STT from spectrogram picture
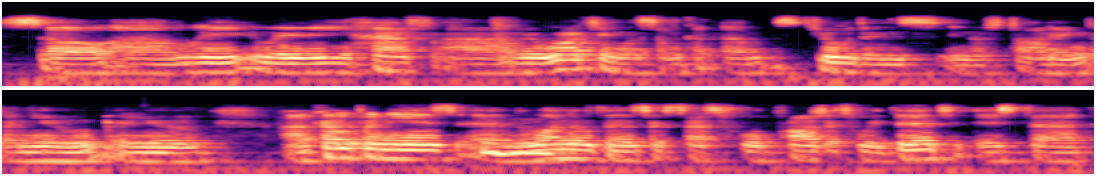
So um, we we have uh, we're working with some um, students, you know, starting a new a new uh, companies. And one of the successful projects we did is the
